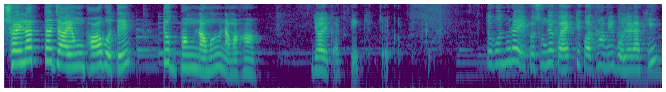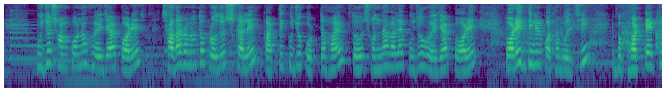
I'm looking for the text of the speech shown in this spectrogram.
শৈলত্তজয়ং ভবতে তুভ্যং নমো নমঃ জয় কার্তিক জয় কার্তিক। তো বন্ধুরা, এই প্রসঙ্গে কয়েকটি কথা আমি বলে রাখি। পুজো সম্পন্ন হয়ে যাওয়ার পরে সাধারণত প্রদোষকালে কার্তিক পুজো করতে হয়। তো সন্ধ্যাবেলায় পুজো হয়ে যাওয়ার পরে, পরের দিনের কথা বলছি, ঘরটা একটু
